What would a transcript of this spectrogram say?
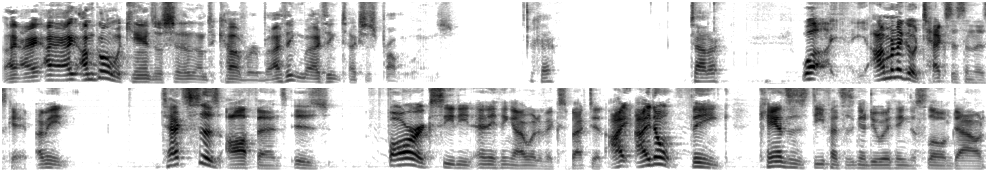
I, I, I I'm going with Kansas to cover, but I think I think Texas probably wins. Okay. Tyler. Well, I'm going to go Texas in this game. I mean, Texas's offense is far exceeding anything I would have expected. I, I don't think Kansas' defense is going to do anything to slow them down.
